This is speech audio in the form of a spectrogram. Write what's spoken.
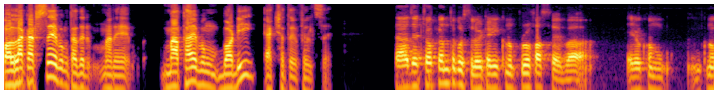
কল্লা কাটছে এবং তাদের মানে মাথা এবং বডি একসাথে ফেলছে। তারা যে চক্রান্ত করছিল এটা কি কোনো প্রুফ আছে বা এরকম কোনো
